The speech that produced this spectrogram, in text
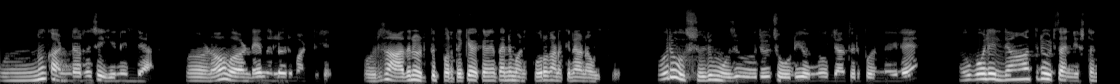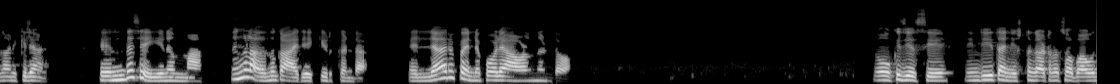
ഒന്നും കണ്ടറിഞ്ഞ് ചെയ്യണില്ല. വേണോ വേണ്ടേ എന്നുള്ള ഒരു മട്ടിൽ. ഒരു സാധനം എടുത്ത് ഇപ്പുറത്തേക്ക് വെക്കണമെങ്കിൽ തന്നെ മണിക്കൂർ കണക്കിനാണ് അവൾക്ക്. ഒരു ഒരു ഒരു ഒരു ചൊടിയൊന്നും ഇല്ലാത്തൊരു പെണ്ണിലെ അതുപോലെ എല്ലാത്തിനും ഒരു തന്നിഷ്ടം കാണിക്കലാണ്. എന്താ ചെയ്യണമ്മ? നിങ്ങൾ അതൊന്നും കാര്യമാക്കി എടുക്കണ്ട. എല്ലാരും ഇപ്പൊ എന്നെ പോലെ ആവണമെന്നുണ്ടോ നോക്ക് ജെസ്സിയെ നിന്റെ ഈ തന്നിഷ്ടം കാട്ടുന്ന സ്വഭാവം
